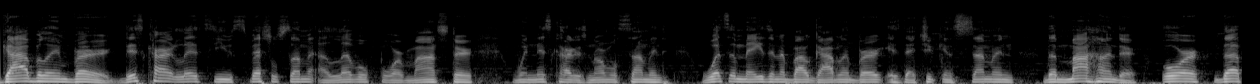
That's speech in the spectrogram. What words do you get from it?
Goblinberg. This card lets you special summon a level 4 monster when this card is normal summoned. What's amazing about Goblinberg is that you can summon the Mahunder or the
